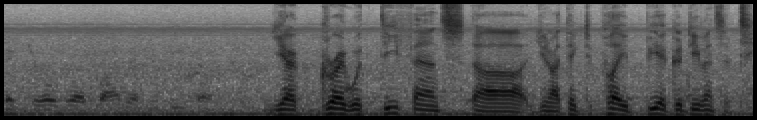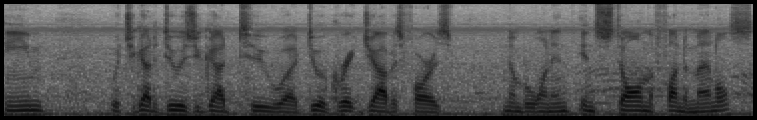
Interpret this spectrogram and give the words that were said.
picture overall progress of defense. Yeah, Greg. With defense, uh, you know, I think to play, be a good defensive team, what you got to do is you got to uh, do a great job as far as number one, in, installing the fundamentals,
